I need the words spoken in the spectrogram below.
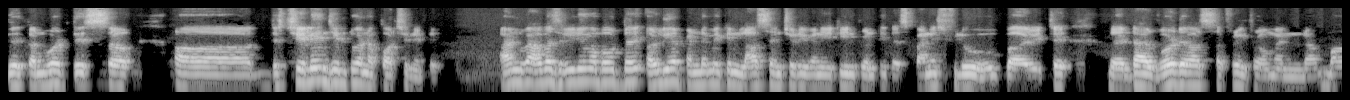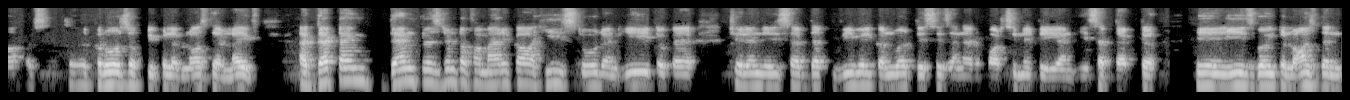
the convert this uh, uh, this challenge into an opportunity and I was reading about the earlier pandemic in last century when 1820, the Spanish flu, which the entire world was suffering from, and um, crores of people have lost their life. At that time, then President of America, he stood and he took a challenge. He said that we will convert this as an opportunity, and he said that uh, he, he is going to launch the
